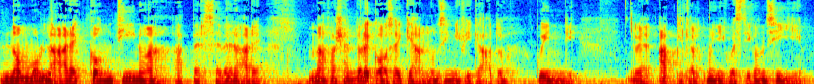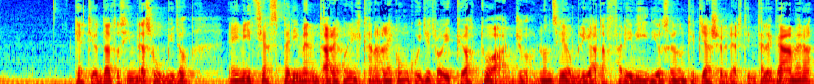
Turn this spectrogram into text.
non mollare, continua a perseverare, ma facendo le cose che hanno un significato. Quindi eh, applica alcuni di questi consigli che ti ho dato sin da subito e inizi a sperimentare con il canale con cui ti trovi più a tuo agio. Non sei obbligato a fare i video se non ti piace vederti in telecamera,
